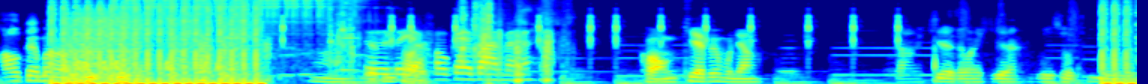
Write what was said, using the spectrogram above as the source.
เข้าใกล้บ้านเลยพี่อืมเอเดี๋ยวอพี่แต่ถออยย่าเข้าใกล้บ้านมันนะของเคลียร์ไปหมดยัง กำลังเคลียร์กำลังเคลียร์มีส่วนที่ยิงอยู่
